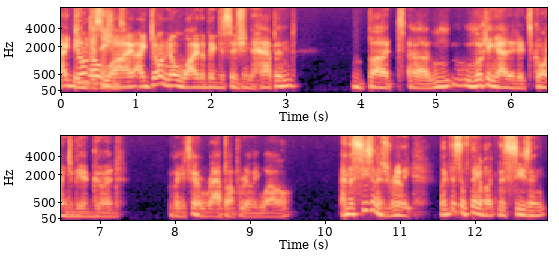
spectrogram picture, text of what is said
I don't know decisions. why. I don't know why the big decision happened, but uh, l- looking at it, it's going to be a good, like it's going to wrap up really well. And the season is really like this is the thing about this season.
